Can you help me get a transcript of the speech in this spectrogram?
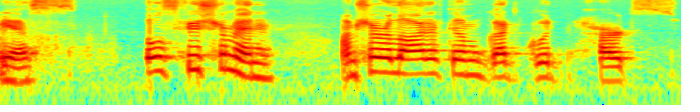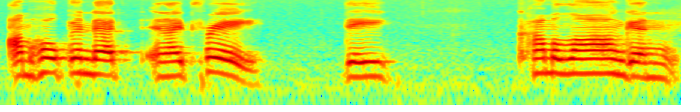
Yes. Those fishermen, I'm sure a lot of them got good hearts. I'm hoping that, and I pray, they come along and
